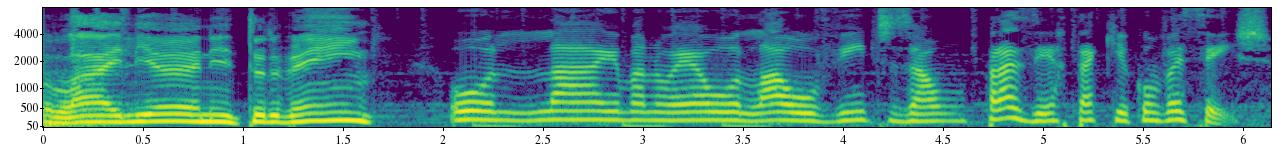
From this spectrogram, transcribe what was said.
Olá, Eliane, tudo bem? Olá, Emanuel. Olá, ouvintes. É um prazer estar aqui com vocês.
